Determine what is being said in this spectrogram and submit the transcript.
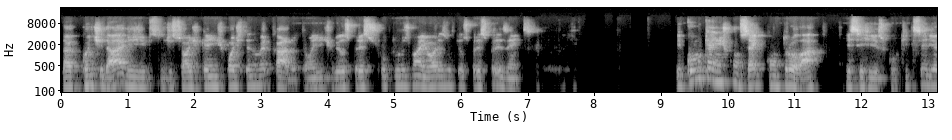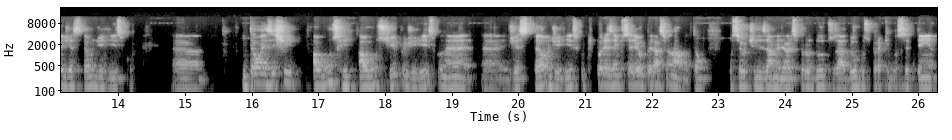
da quantidade de, de soja que a gente pode ter no mercado. Então a gente vê os preços futuros maiores do que os preços presentes. E como que a gente consegue controlar esse risco? O que, que seria a gestão de risco? Uh, então existe alguns, alguns tipos de risco, né, é, gestão de risco, que, por exemplo, seria operacional. Então, você utilizar melhores produtos, adubos, para que você tenha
